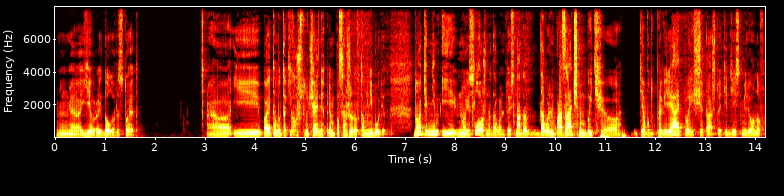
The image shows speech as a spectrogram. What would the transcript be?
э, евро и доллары стоят. А, и поэтому таких уж случайных прям пассажиров там не будет. Но тем не и, ну, и сложно довольно. То есть надо довольно прозрачным быть. Э, тебя будут проверять твои счета, что эти 10 миллионов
